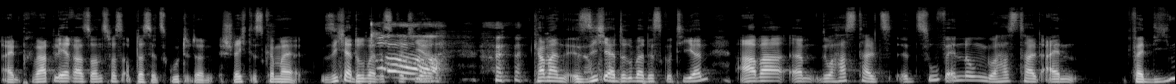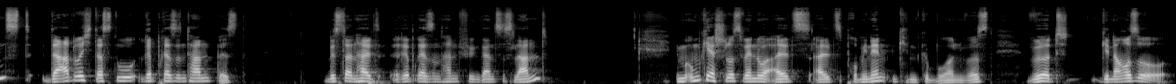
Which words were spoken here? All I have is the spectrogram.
einen Privatlehrer, sonst was. Ob das jetzt gut oder schlecht ist, können wir sicher drüber diskutieren. Kann man genau. sicher drüber diskutieren. Aber ähm, du hast halt äh, Zuwendungen, du hast halt einen Verdienst dadurch, dass du Repräsentant bist. Bist dann halt Repräsentant für ein ganzes Land im Umkehrschluss, wenn du als, als prominenten Kind geboren wirst, wird genauso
